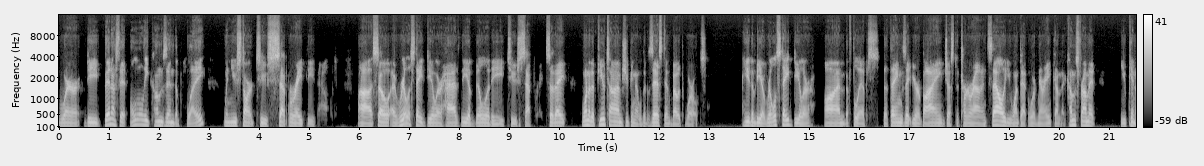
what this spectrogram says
where the benefit only comes into play when you start to separate these out. Uh, so a real estate dealer has the ability to separate. So they one of the few times you can exist in both worlds. You can be a real estate dealer on the flips, the things that you're buying just to turn around and sell. You want that ordinary income that comes from it. You can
